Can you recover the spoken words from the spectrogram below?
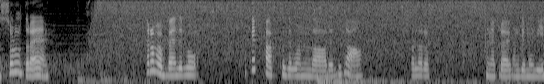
Solo tre. Però vabbè, devo... Che parte devo andare? Di là? Allora... Se ne frega, andiamo via.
